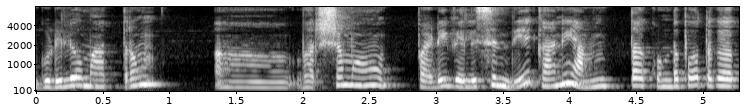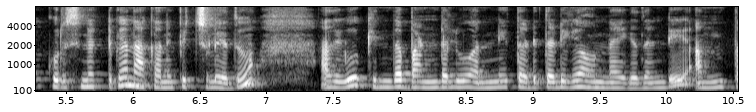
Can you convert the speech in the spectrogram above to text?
గుడిలో మాత్రం వర్షము పడి వెలిసింది కానీ అంత కుండపోతగా కురిసినట్టుగా నాకు అనిపించలేదు. అదిగో కింద బండలు అన్నీ తడి తడిగా ఉన్నాయి కదండి. అంత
